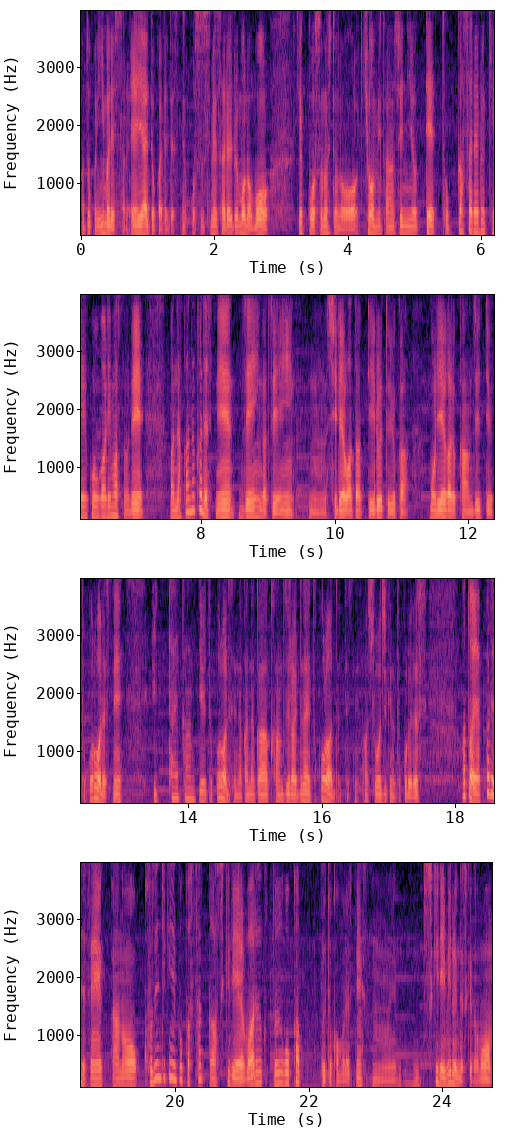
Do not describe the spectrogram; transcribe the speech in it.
ま特に今でしたら AI とかでですねおすすめされるものも結構その人の興味関心によって特化される傾向がありますので、でまあ、なかなかですね全員が全員、うん、知れ渡っているというか盛り上がる感じっていうところはですね一体感っていうところはですねなかなか感じられないところはですね、まあ、正直なところです。あとはやっぱりですねあの個人的に僕はサッカー好きでワールドカップとかもですね、うん、好きで見るんですけども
